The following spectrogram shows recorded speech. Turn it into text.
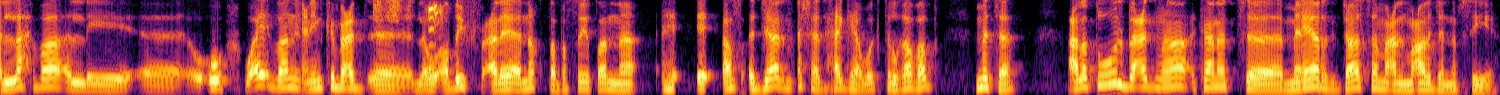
اللحظة اللي آه، وأيضا يعني يمكن بعد آه، لو أضيف عليه نقطة بسيطة إن أص- جاء المشهد حقها وقت الغضب متى؟ على طول بعد ما كانت آه، مير جالسة مع المعالجة النفسية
